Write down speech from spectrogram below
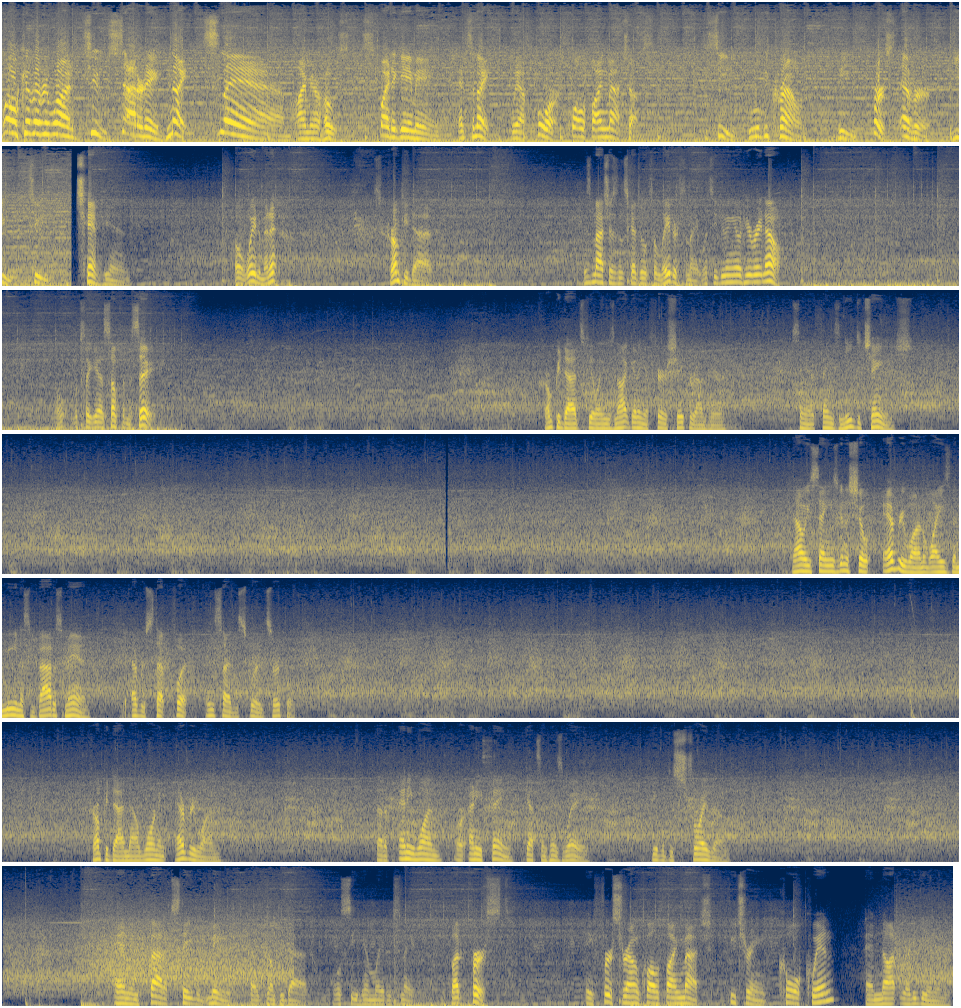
Welcome everyone to Saturday Night Slam! I'm your host, Spyda Gaming, and tonight we have four qualifying matchups to see who will be crowned the first ever YouTube champion. Oh, wait a minute. It's Grumpy Dad. His match isn't scheduled till later tonight. What's he doing out here right now? Looks like he has something to say. Grumpy Dad's feeling he's not getting a fair shake around here. Saying that things need to change. Now he's saying he's going to show everyone why he's the meanest, baddest man to ever step foot inside the squared circle. Grumpy Dad now warning everyone that if anyone or anything gets in his way, he will destroy them. An emphatic statement made by Grumpy Dad. We'll see him later tonight. But first, a first round qualifying match featuring Cole Quinn and Not Ready Gaming.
